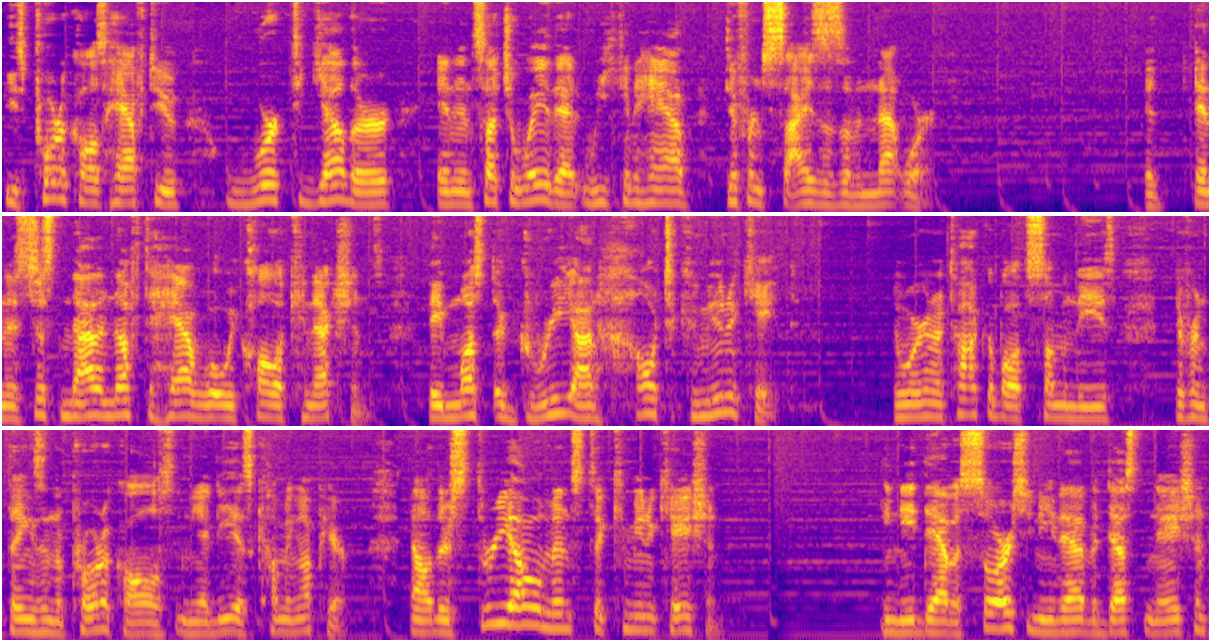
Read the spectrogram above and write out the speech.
these protocols have to work together and in such a way that we can have different sizes of a network. It, and it's just not enough to have what we call a connections. They must agree on how to communicate. And we're going to talk about some of these different things in the protocols and the ideas coming up here. Now, there's three elements to communication. You need to have a source, you need to have a destination,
